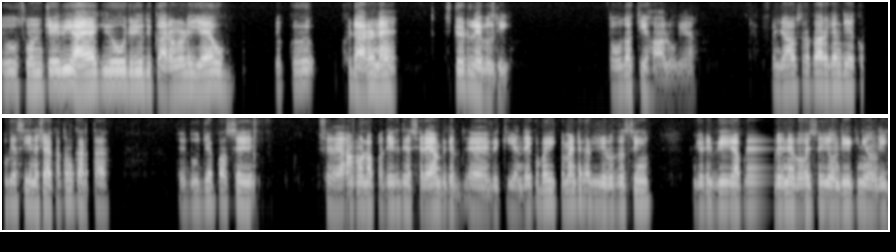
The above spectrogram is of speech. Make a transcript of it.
ਤੇ ਉਹ ਸੁਣ 'ਚ ਇਹ ਵੀ ਆਇਆ ਕਿ ਉਹ ਜਿਹੜੀ ਉਹਦੀ ਘਰ ਵਾਲੀ ਹੈ, ਉਹ ਇੱਕ ਖਿਡਾਰਨ ਹੈ ਸਟੇਟ ਲੈਵਲ ਦੀ। ਤਾਂ ਉਹਦਾ ਕੀ ਹਾਲ ਹੋ ਗਿਆ? ਪੰਜਾਬ ਸਰਕਾਰ ਕਹਿੰਦੀ ਹੈ, ਇੱਕ ਹੋ ਗਿਆ ਸੀ, ਨਸ਼ਾ ਖਤਮ ਕਰਤਾ। ਤੇ ਦੂਜੇ ਪਾਸੇ ਸ਼ਰੇਆਮ ਵੱਲ ਆਪਾਂ ਦੇਖਦੇ ਹਾਂ, ਸ਼ਰੇਆਮ ਵਿਕ ਵਿਕੀ ਜਾਂਦੇ। ਇੱਕ ਬਾਈ ਕਮੈਂਟ ਕਰਕੇ ਜ਼ਰੂਰ ਦੱਸੀ, ਜਿਹੜੇ ਵੀਰ ਆਪਣੇ ਨੇ, ਆਵਾਜ਼ ਸਹੀ ਆਉਂਦੀ ਹੈ ਕਿ ਨਹੀਂ ਆਉਂਦੀ?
